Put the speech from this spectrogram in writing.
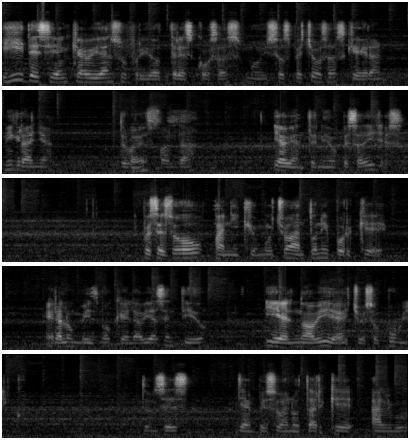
Y decían que habían sufrido tres cosas muy sospechosas, que eran migraña, dolor de espalda y habían tenido pesadillas. Pues eso paniqueó mucho a Anthony porque era lo mismo que él había sentido y él no había hecho eso público. Entonces ya empezó a notar que algo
